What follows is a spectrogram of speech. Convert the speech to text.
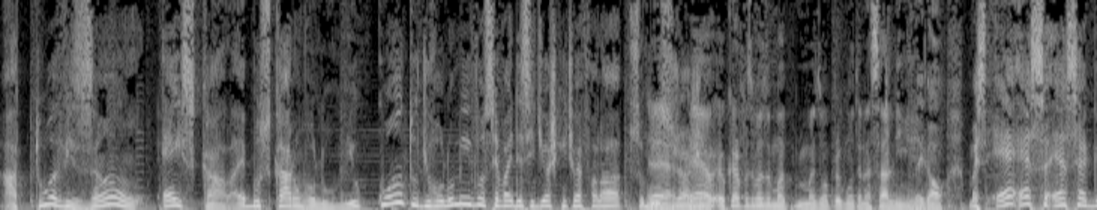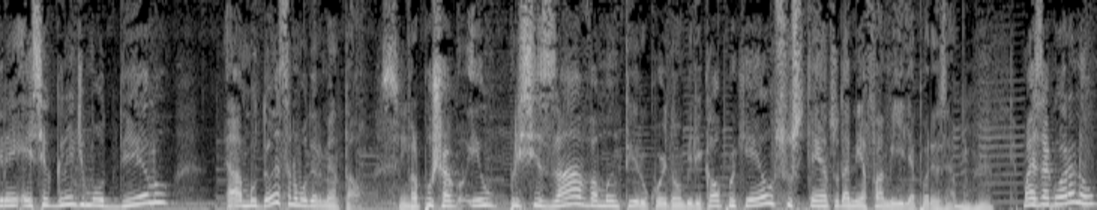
a tua visão é escala, é buscar um volume. E o quanto de volume você vai decidir, acho que a gente vai falar sobre É, isso já é, já. eu quero fazer mais uma, mais uma pergunta nessa linha. aí. Legal. Mas é essa, essa é esse é o grande modelo, a mudança no modelo mental. Sim. Fala, puxa, eu precisava manter o cordão umbilical porque é o sustento da minha família, por exemplo. Mas agora não.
